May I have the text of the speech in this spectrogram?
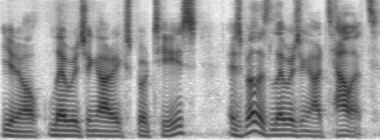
you know, leveraging our expertise as well as leveraging our talent.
